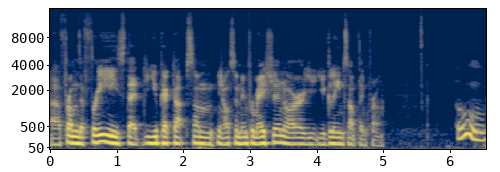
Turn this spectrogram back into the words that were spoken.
Uh, from the freeze that you picked up some, you know, some information or you, you gleaned something from. Ooh,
